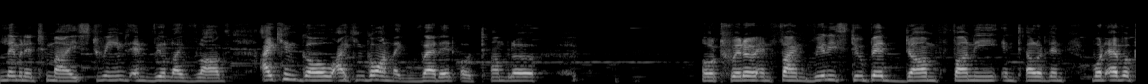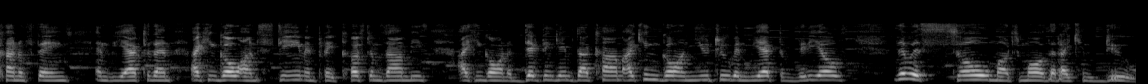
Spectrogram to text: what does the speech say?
limited to my streams and real life vlogs. I can go I can go on like Reddit or Tumblr or Twitter and find really stupid, dumb, funny, intelligent, whatever kind of things and react to them. I can go on Steam and play custom zombies. I can go on addictinggames.com. I can go on YouTube and react to videos. There is so much more that I can do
